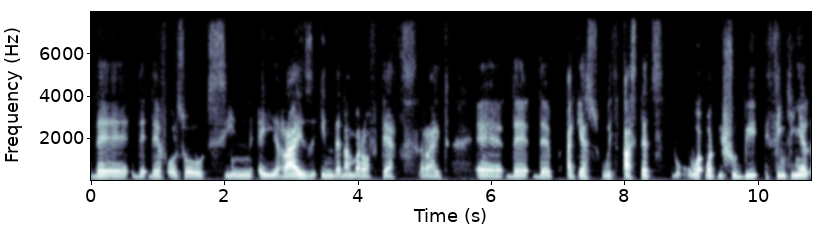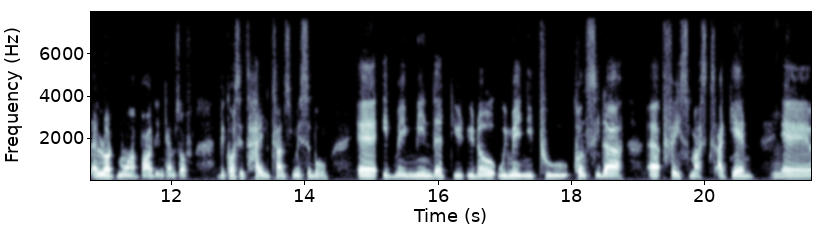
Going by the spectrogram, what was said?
they, they they've also seen a rise in the number of deaths, right? uh, the the I guess with us that's what what we should be thinking a, a lot more about in terms of because it's highly transmissible. Uh, it may mean that you you know we may need to consider uh, face masks again Mm. Uh,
